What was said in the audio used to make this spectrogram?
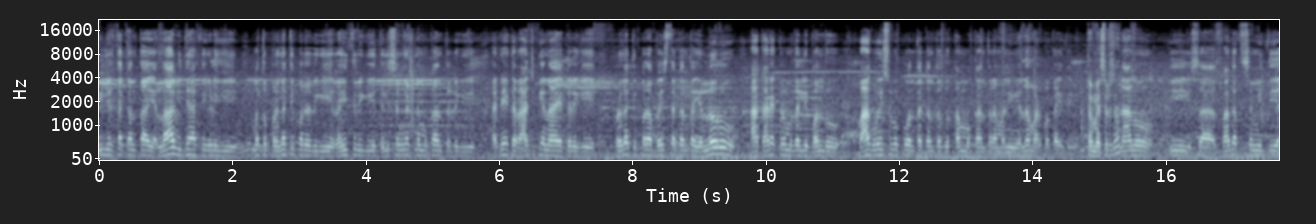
ಇಲ್ಲಿರ್ತಕ್ಕಂಥ ಎಲ್ಲ ವಿದ್ಯಾರ್ಥಿಗಳಿಗೆ ಮತ್ತು ಪ್ರಗತಿಪರರಿಗೆ ರೈತರಿಗೆ ದಲಿತ ಸಂಘಟನೆ ಮುಖಾಂತರಿಗೆ ಅನೇಕ ರಾಜಕೀಯ ನಾಯಕರಿಗೆ ಪ್ರಗತಿಪರ ಬಯಸ್ತಕ್ಕಂಥ ಎಲ್ಲರೂ ಆ ಕಾರ್ಯಕ್ರಮದಲ್ಲಿ ಬಂದು ಭಾಗವಹಿಸಬೇಕು ಅಂತಕ್ಕಂಥದ್ದು ತಮ್ಮ ಮುಖಾಂತರ ಮನವಿಯನ್ನು ಮಾಡ್ಕೋತಾ ಇದ್ದೀವಿ. ತಮ್ಮ ಹೆಸರು ಸರ್? ನಾನು ಈ ಸ್ವಾಗತ ಸಮಿತಿಯ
